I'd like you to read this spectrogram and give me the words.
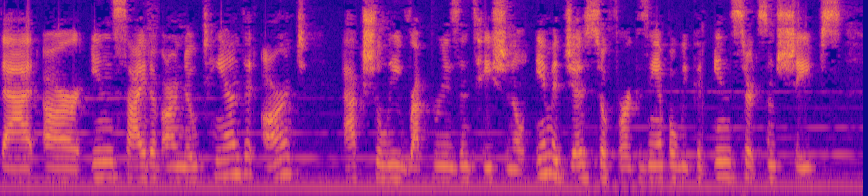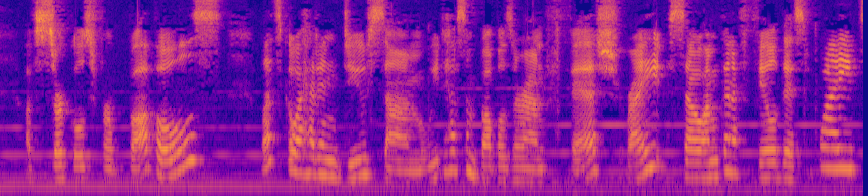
that are inside of our notan that aren't actually representational images. So, for example, we could insert some shapes of circles for bubbles. Let's go ahead and do some. We'd have some bubbles around fish, right? So I'm going to fill this white.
